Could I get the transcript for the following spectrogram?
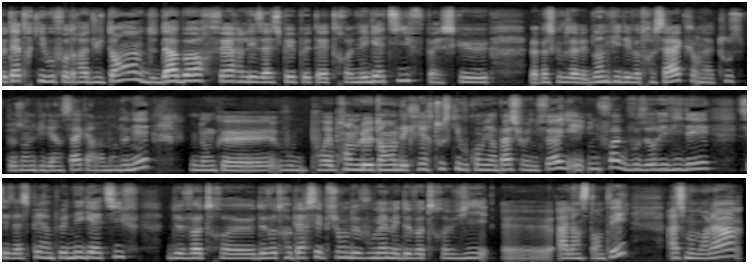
Peut-être qu'il vous faudra du temps de d'abord faire les aspects peut-être négatifs parce que bah, parce que vous avez besoin de vider votre sac. On a tous besoin de vider un sac à un moment donné. Donc euh, vous pourrez prendre le temps d'écrire tout ce qui vous convient pas sur une feuille. Et une fois que vous aurez vidé ces aspects un peu négatifs de votre, euh, de votre perception de vous-même et de votre vie euh, à l'instant T, à ce moment-là,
